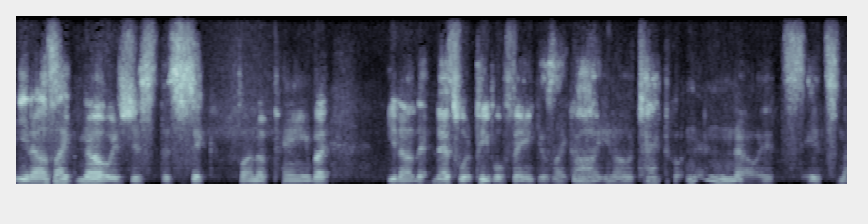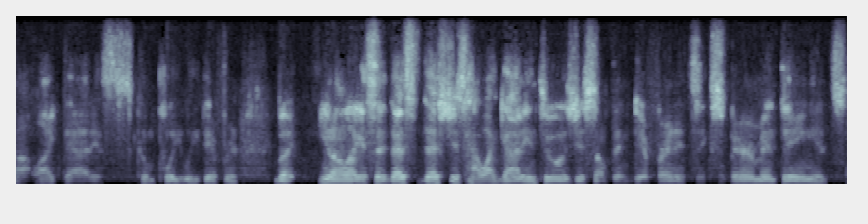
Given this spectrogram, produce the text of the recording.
You know, it's like, no, it's just the sick fun of pain. But you know, that, that's what people think is like, oh, you know, tactical. No, it's it's not like that. It's completely different. But you know, like I said, that's that's just how I got into it. It's just something different. It's experimenting. It's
